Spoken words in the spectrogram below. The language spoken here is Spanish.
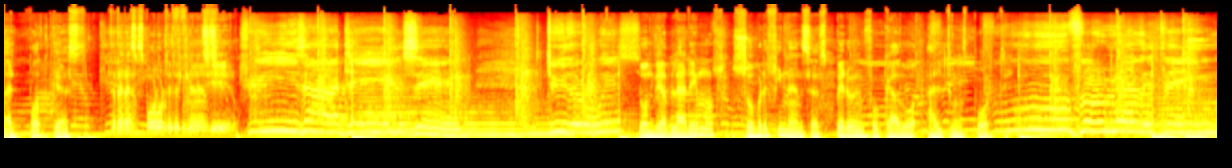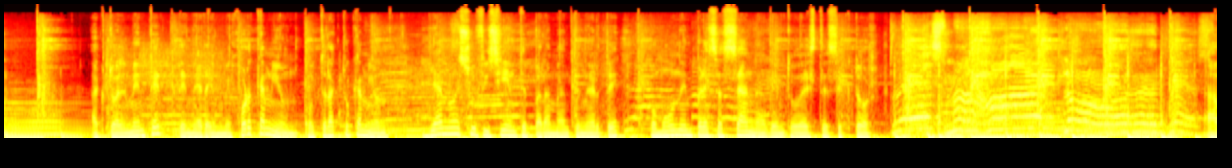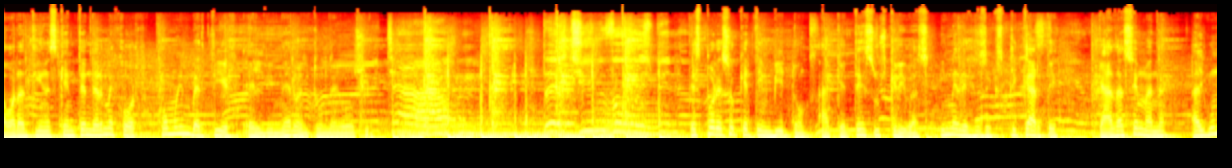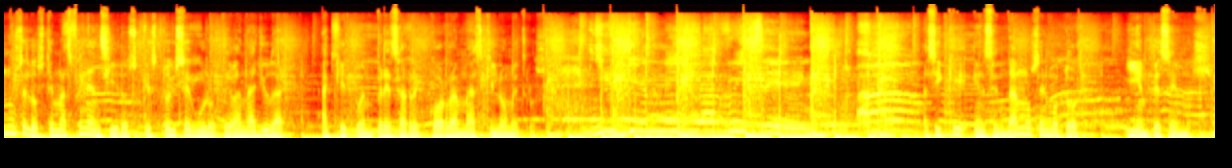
Bienvenidos al podcast Transporte Financiero. Donde hablaremos sobre finanzas pero enfocado al transporte. Actualmente, tener el mejor camión o tracto camión ya no es suficiente para mantenerte como una empresa sana dentro de este sector. Ahora tienes que entender mejor cómo invertir el dinero en tu negocio. Es por eso que te invito a que te suscribas y me dejes explicarte cada semana algunos de los temas financieros que estoy seguro te van a ayudar a que tu empresa recorra más kilómetros. Así que encendamos el motor y empecemos.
